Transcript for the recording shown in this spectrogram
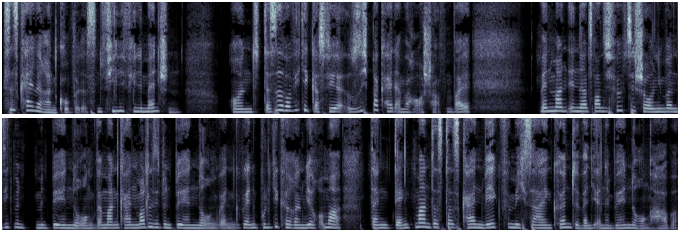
es ist keine Randgruppe, das sind viele, viele Menschen. Und das ist aber wichtig, dass wir so Sichtbarkeit einfach ausschaffen, weil wenn man in einer 2050-Show jemanden sieht mit, mit Behinderung, wenn man keinen Model sieht mit Behinderung, wenn keine Politikerin, wie auch immer, dann denkt man, dass das kein Weg für mich sein könnte, wenn ich eine Behinderung habe.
